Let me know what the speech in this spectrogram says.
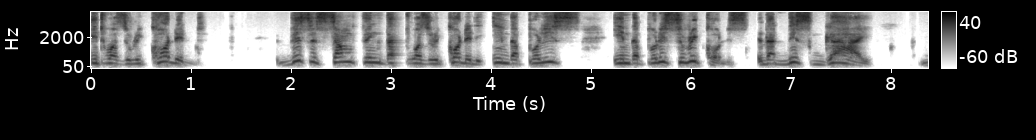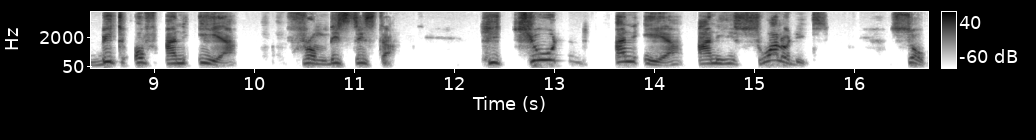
it was recorded. This is something that was recorded in the police in the police records that this guy bit off an ear from this sister he chewed an ear and he swallowed it. So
